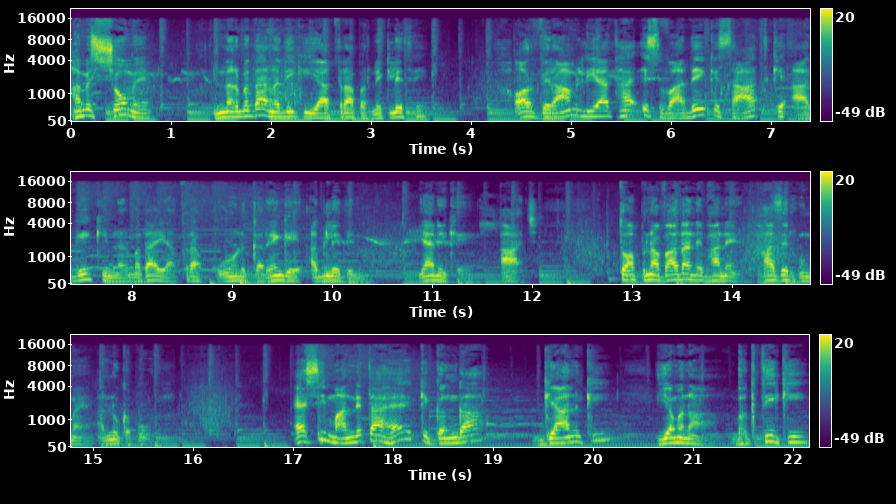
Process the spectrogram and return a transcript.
हम इस शो में नर्मदा नदी की यात्रा पर निकले थे। और विराम लिया था इस वादे के साथ कि आगे की नर्मदा यात्रा पूर्ण करेंगे अगले दिन। यानी कि आज। तो अपना वादा निभाने हाजिर हूँ मैं अन्नू कपूर। ऐसी मान्यता है कि गंगा, ज्ञान की, यमुना, भक्ति की,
